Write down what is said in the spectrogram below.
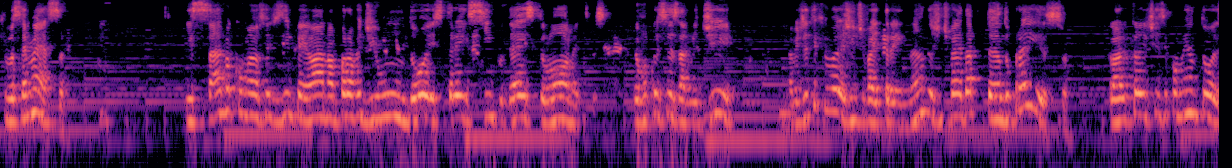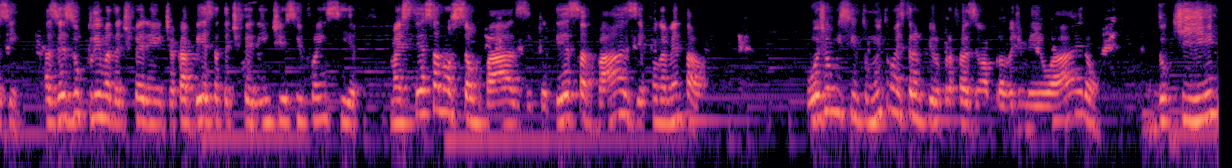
que você meça e saiba como é o seu desempenho. Ah, na prova de 1, 2, 3, 5, 10 quilômetros, eu vou precisar medir. À medida que a gente vai treinando, a gente vai adaptando para isso. Claro que a Letícia comentou, assim, às vezes o clima está diferente, a cabeça está diferente e isso influencia. Mas ter essa noção básica, ter essa base é fundamental. Hoje eu me sinto muito mais tranquilo para fazer uma prova de meio Iron do que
